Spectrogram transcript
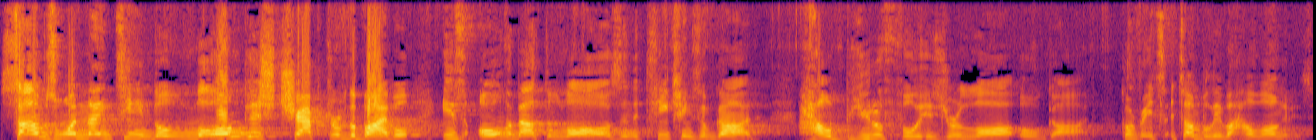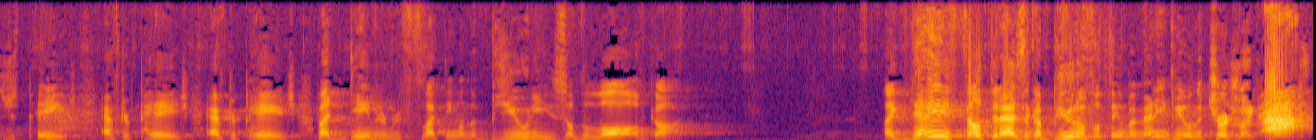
Psalms 119, the longest chapter of the Bible, is all about the laws and the teachings of God. How beautiful is your law, O God. It's, it's unbelievable how long it is. It's just page after page after page about David reflecting on the beauties of the law of God. Like they felt it as like a beautiful thing, but many people in the church are like, ah.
